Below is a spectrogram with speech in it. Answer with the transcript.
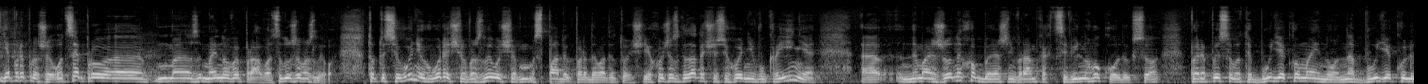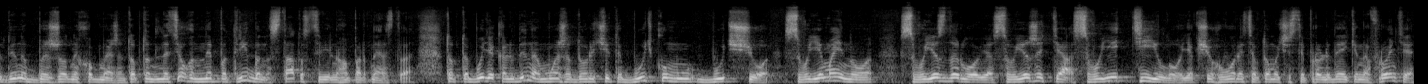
Я перепрошую, оце про е, майнове право. Це дуже важливо. Тобто сьогодні говорять, що важливо, щоб спадок передавати тощо. Я хочу сказати, що сьогодні в Україні е, немає жодних обмежень в рамках цивільного кодексу переписувати будь-яке майно на будь-яку людину без жодних обмежень. Тобто для цього не потрібен статус цивільного партнерства. Тобто будь-яка людина може доручити будь-кому будь-що своє майно, своє здоров'я, своє життя, своє тіло, якщо говориться в тому числі про людей, які на фронті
